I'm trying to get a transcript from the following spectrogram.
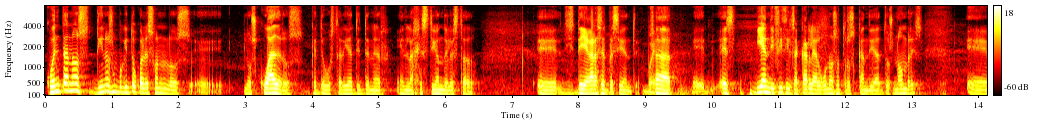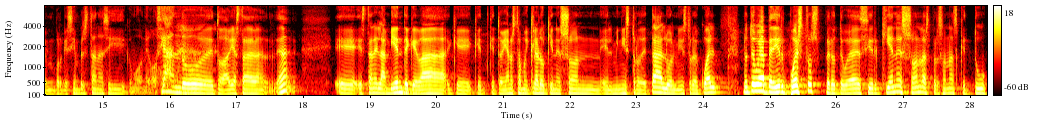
Cuéntanos, dinos un poquito cuáles son los, eh, los cuadros que te gustaría a ti tener en la gestión del Estado. Eh, de llegar a ser presidente. O sea, eh, es bien difícil sacarle a algunos otros candidatos nombres, eh, porque siempre están así como negociando, todavía está, está en el ambiente que, va, que, que, todavía no está muy claro quiénes son el ministro de tal o el ministro de cual. No te voy a pedir puestos, pero te voy a decir quiénes son las personas que tú,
